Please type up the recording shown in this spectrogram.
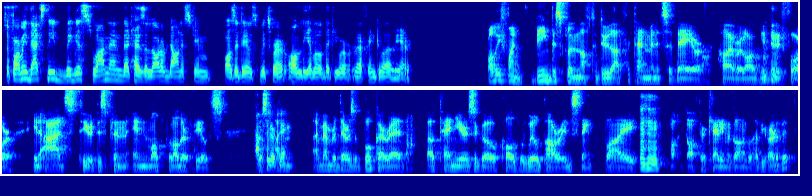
So for me, that's the biggest one, and that has a lot of downstream positives, which were all the above that you were referring to earlier. Probably find being disciplined enough to do that for 10 minutes a day or however long you do it for, it adds to your discipline in multiple other fields. Absolutely. I, I remember there was a book I read about 10 years ago called The Willpower Instinct by mm-hmm. Dr. Kelly McGonigal. Have you heard of it?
